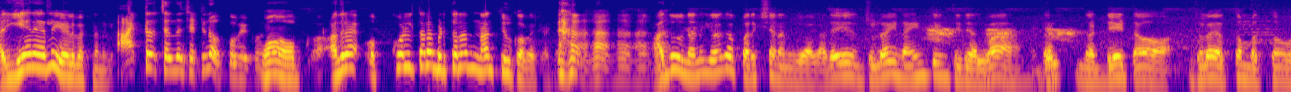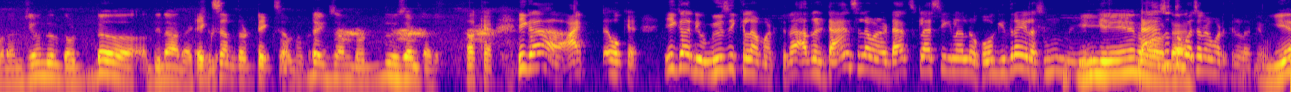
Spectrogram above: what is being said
ಅದು ಏನೇ ಇರಲಿ ಹೇಳ್ಬೇಕು ನನಗೆ. ಆಕ್ಟರ್ ಚಂದನ್ ಶೆಟ್ಟಿನ ಒಪ್ಕೋಬೇಕು. ಓ, ಒಪ್- ಅಂದ್ರೆ ಒಪ್ಕೊಳ್ತಾರ ಬಿಡ್ತಾರ ನಾನು ತಿಳ್ಕೊಬೇಕು. ಅದು ನನಗೆ ಇವಾಗ ಪರೀಕ್ಷೆ ನನಗೆ ಇವಾಗ. ಅದೇ ಜುಲೈ ನೈನ್ಟೀನ್ತ್ ಇದೆ ಅಲ್ವಾ? ಡೇಟ್ ಜುಲೈ ಹತ್ತೊಂಬತ್ತು. ನನ್ನ ಜೀವನದಲ್ಲಿ ದೊಡ್ಡ ದಿನ ಅದ actually. ಎಕ್ಸಾಮ್ ದೊಡ್ಡ ಎಕ್ಸಾಮ್ ದೊಡ್ಡ ಎಕ್ಸಾಮ್ ದೊಡ್ಡ ರಿಸಲ್ಟ್ ಅದು. ಓಕೆ ಈಗ ಆಕ್ಟ್ ಓಕೆ ಈಗ ನೀವು ಮ್ಯೂಸಿಕ್ ಎಲ್ಲ ಮಾಡ್ತೀರಾ? ಅದ್ರಲ್ಲಿ ಡ್ಯಾನ್ಸ್ ಎಲ್ಲ ಡ್ಯಾನ್ಸ್ ಕ್ಲಾಸಿಗೆ ಏನಾದ್ರು ಹೋಗಿದ್ರಾ? ಇಲ್ಲ ಸುಮ್ಮನೆ ಏನು ಡ್ಯಾನ್ಸ್ ತುಂಬಾ ಚೆನ್ನಾಗಿ ಮಾಡ್ತೀರಲ್ಲ ನೀವು? ಏ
